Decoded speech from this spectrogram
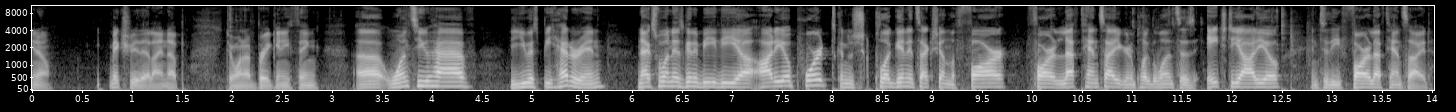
You know, make sure they line up. Don't want to break anything. Uh, once you have the USB header in, next one is going to be the uh, audio port. It's going to plug in. It's actually on the far, far left-hand side. You're going to plug the one that says HD audio into the far left-hand side.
